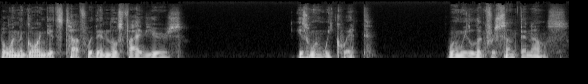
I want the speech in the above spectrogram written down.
But when the going gets tough within those five years is when we quit, when we look for something else,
